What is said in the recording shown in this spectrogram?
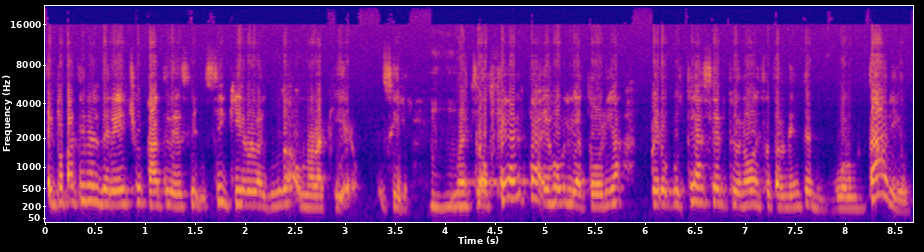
el papá tiene el derecho, Katy, de decir si quiero la ayuda o no la quiero. Es decir, nuestra oferta es obligatoria, pero que usted acepte o no es totalmente voluntario,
